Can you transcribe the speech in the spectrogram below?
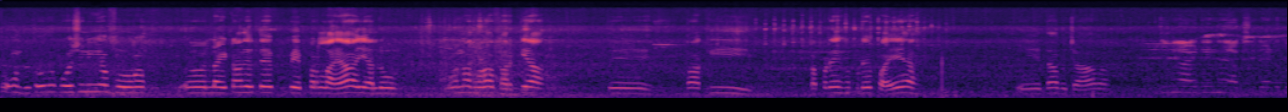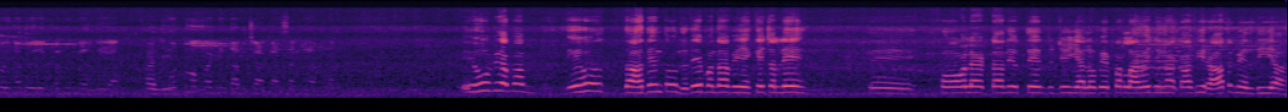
ਧੁੰਦ ਤੋਂ ਤਾਂ ਕੁਛ ਨਹੀਂ ਆ ਫੋਗ ਲਾਈਟਾਂ ਦੇ ਉੱਤੇ ਪੇਪਰ ਲਾਇਆ ਯੈਲੋ ਉਹਨਾਂ ਥੋੜਾ ਫ਼ਰਕ ਆ। ਤੇ ਬਾਕੀ ਕੱਪੜੇ ਕੱਪੜੇ ਪਾਏ ਆ ਤੇ ਇਦਾਂ ਬਚਾਅ ਵਾ। ਜਿਵੇਂ ਆਏ ਦਿਨ ਐਕਸੀਡੈਂਟ ਕੋਈ ਨਾ ਕੋਈ ਦੇਖਣ ਨੂੰ ਮਿਲਦੇ ਆ। ਹਾਂਜੀ। ਉਹ ਤੋਂ ਆਪਾਂ ਕਿੱਦਾਂ ਬਚਾ ਕਰ ਸਕਦੇ ਆ ਆਪਣਾ ਇਹੋ ਵੀ ਆਪਾਂ ਇਹੋ 10 ਦਿਨ ਧੁੰਦ ਤੇ ਬੰਦਾ ਵੇਖ ਕੇ ਚੱਲੇ ਤੇ ਫੌਗ ਲਾਈਟਾਂ ਦੇ ਉੱਤੇ ਦੂਜੇ ਯੈਲੋ ਪੇਪਰ ਲਾਵੇ ਜਿੰਨਾ ਕਾਫੀ ਰਾਹਤ ਮਿਲਦੀ ਆ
